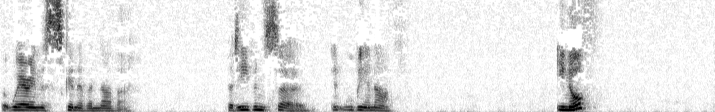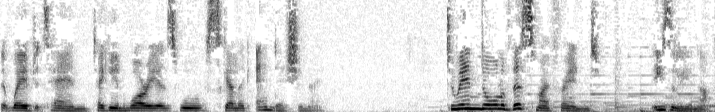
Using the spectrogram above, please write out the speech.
but wearing the skin of another. But even so, it will be enough. Enough? It waved its hand, taking in warriors, wolves, Skellig, and Ashi'mei. To end all of this, my friend, easily enough.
